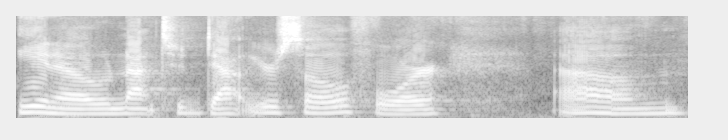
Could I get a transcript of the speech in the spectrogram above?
you know, not to doubt yourself or, um,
